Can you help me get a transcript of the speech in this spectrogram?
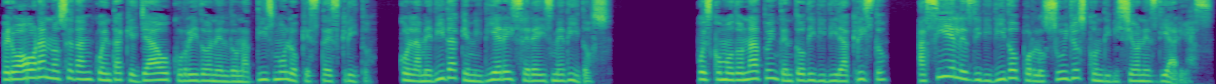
Pero ahora no se dan cuenta que ya ha ocurrido en el donatismo lo que está escrito. con la medida que midiereis seréis medidos. Pues como Donato intentó dividir a Cristo, así él es dividido por los suyos con divisiones diarias.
